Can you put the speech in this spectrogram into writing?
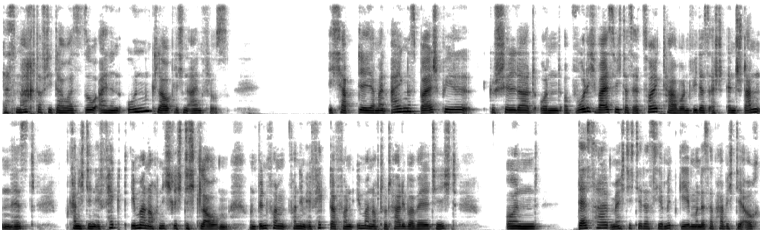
das macht auf die Dauer so einen unglaublichen Einfluss. Ich habe dir ja mein eigenes Beispiel geschildert und obwohl ich weiß, wie ich das erzeugt habe und wie das entstanden ist, kann ich den Effekt immer noch nicht richtig glauben und bin von, von dem Effekt davon immer noch total überwältigt. Und deshalb möchte ich dir das hier mitgeben und deshalb habe ich dir auch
